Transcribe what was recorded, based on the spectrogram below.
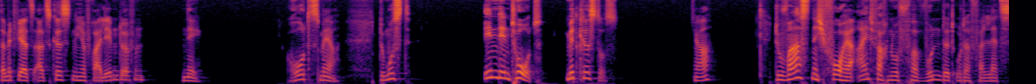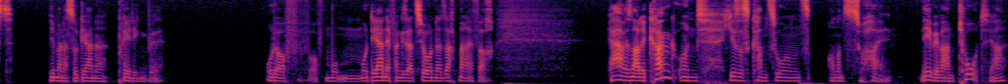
damit wir jetzt als Christen hier frei leben dürfen? Nee. Rotes Meer. Du musst in den Tod mit Christus. Ja? Du warst nicht vorher einfach nur verwundet oder verletzt, wie man das so gerne predigen will. Oder auf, auf modernen Evangelisationen, da sagt man einfach, ja, wir sind alle krank und Jesus kam zu uns, um uns zu heilen. Nee, wir waren tot, ja.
